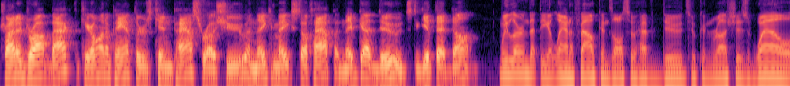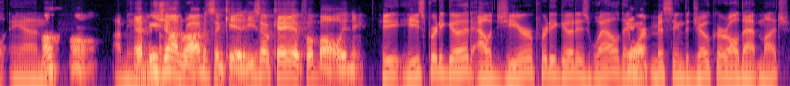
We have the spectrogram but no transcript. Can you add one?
try to drop back, the Carolina Panthers can pass rush you and they can make stuff happen. They've got dudes to get that done. We learned that the Atlanta Falcons also have dudes who can rush as well. And Oh, oh. I mean, that Bijan Robinson kid, he's okay at football, isn't he? he he's pretty good. Allgeier pretty good as well. They Yeah. weren't missing the Joker all that much.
